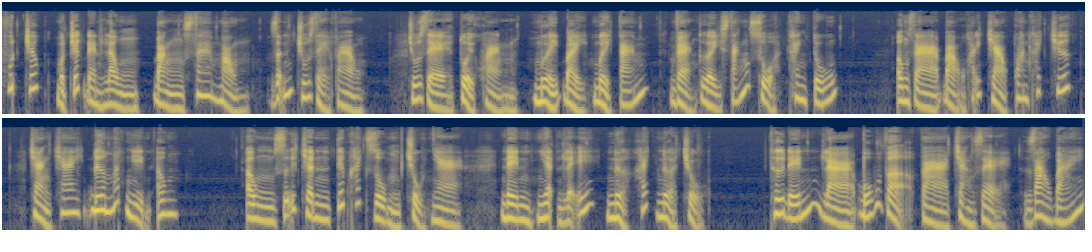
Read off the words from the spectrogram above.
Phút chốc một chiếc đèn lồng bằng sa mỏng dẫn chú rể vào. Chú rể tuổi khoảng 17-18, vẻ người sáng sủa thanh tú. Ông già bảo hãy chào quan khách trước. chàng trai đưa mắt nhìn ông. Ông giữ chân tiếp khách dùm chủ nhà, nên nhận lễ nửa khách nửa chủ. Thứ đến là bố vợ và chàng rể giao bái.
